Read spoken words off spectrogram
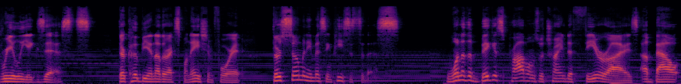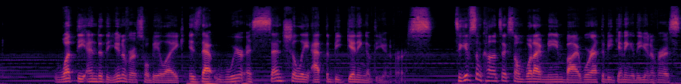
really exists. There could be another explanation for it. There's so many missing pieces to this. One of the biggest problems with trying to theorize about what the end of the universe will be like is that we're essentially at the beginning of the universe. To give some context on what I mean by we're at the beginning of the universe,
